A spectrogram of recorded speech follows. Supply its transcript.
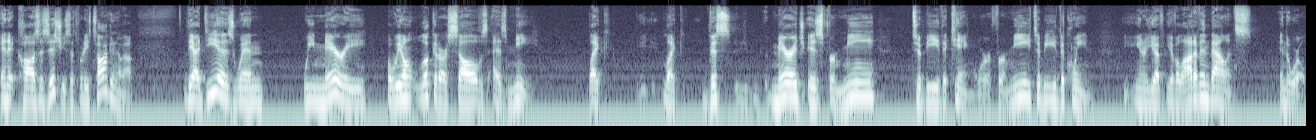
and it causes issues. That's what he's talking about. The idea is when we marry but we don't look at ourselves as me. Like like this marriage is for me to be the king or for me to be the queen. You know you have you have a lot of imbalance in the world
